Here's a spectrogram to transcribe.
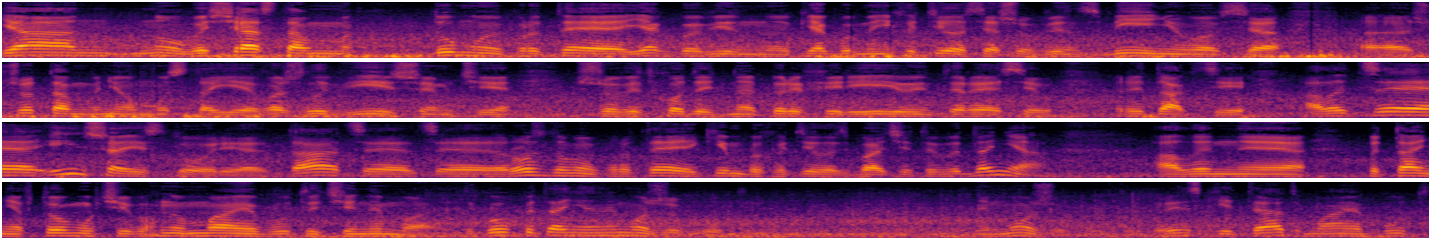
Я ну, весь час там думаю про те, як би він, як би мені хотілося, щоб він змінювався, е, що там в ньому стає важливішим, чи що відходить на периферію інтересів редакції. Але це інша історія. Та? Це, це роздуми про те, яким би хотілося бачити видання. Але не питання в тому, чи воно має бути, чи не має. Такого питання не може бути. Не може бути. Український театр має бути.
